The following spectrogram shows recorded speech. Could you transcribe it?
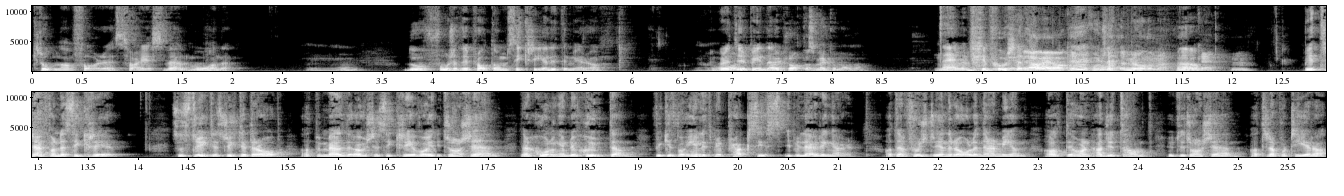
kronan före Sveriges välmående. Då fortsätter vi prata om Secré lite mer då. Då går det typ in Har vi där. pratat så mycket om honom? Nej, men vi fortsätter. Ja, ja, okej. Vi fortsätter med honom då. Ja. Okej. Mm. Beträffande Secré så stryktes ryktet därav att bemälde överste Secré var i Tranchen när konungen blev skjuten, vilket var enligt med praxis i belägringar. Att den första generalen i armén alltid har en adjutant ute i Tranchen att rapportera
